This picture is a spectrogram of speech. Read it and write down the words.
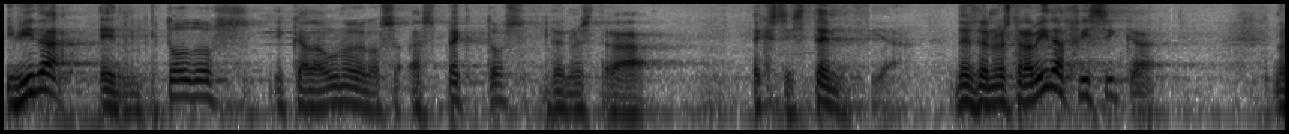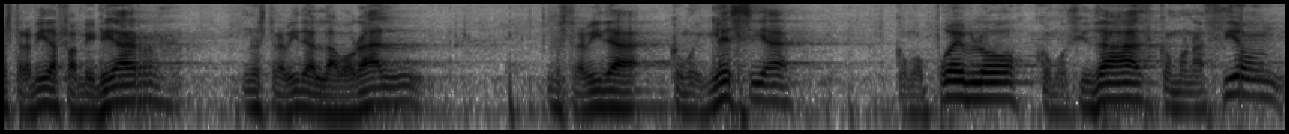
Y vida en todos y cada uno de los aspectos de nuestra existencia. Desde nuestra vida física, nuestra vida familiar, nuestra vida laboral, nuestra vida como iglesia, como pueblo, como ciudad, como nación.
